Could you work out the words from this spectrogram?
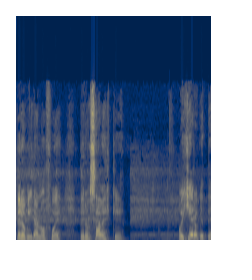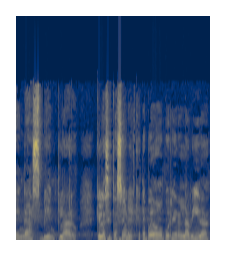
pero mira, no fue. Pero sabes qué? Hoy quiero que tengas bien claro que las situaciones que te puedan ocurrir en la vida,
